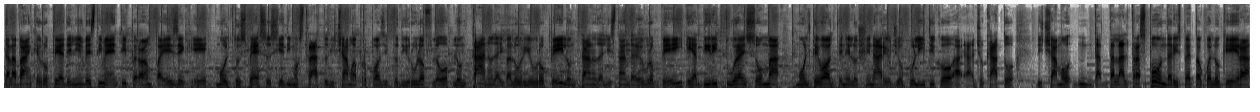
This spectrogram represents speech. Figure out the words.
dalla Banca Europea degli Investimenti, però è un paese che molto spesso si è dimostrato, diciamo a proposito di rule of law, lontano dai valori europei, lontano dagli standard europei e addirittura, insomma, molte volte nello scenario geopolitico ha, ha giocato diciamo da, dall'altra sponda rispetto a quello che era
